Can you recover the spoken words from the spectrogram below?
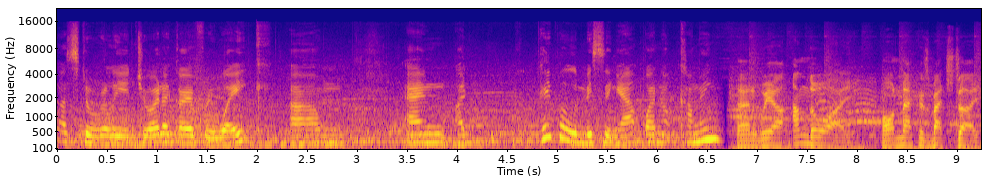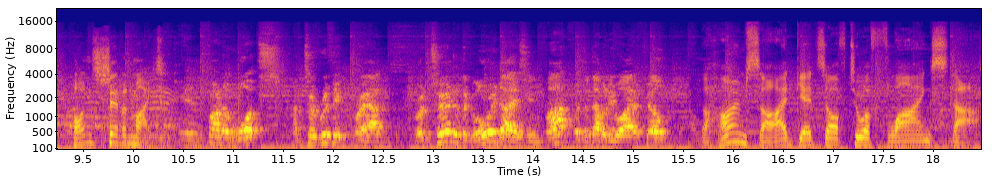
I still really enjoy it. I go every week, um, and I, people are missing out by not coming. And we are underway on Macca's Match Day on 7 Mate. In front of what's a terrific crowd. Return to the glory days in part for the WAFL. The home side gets off to a flying start.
